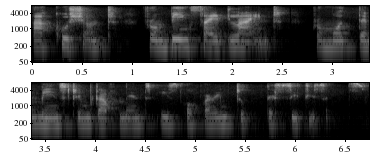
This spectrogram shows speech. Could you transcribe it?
are cushioned from being sidelined from what the mainstream government is offering to the citizens.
